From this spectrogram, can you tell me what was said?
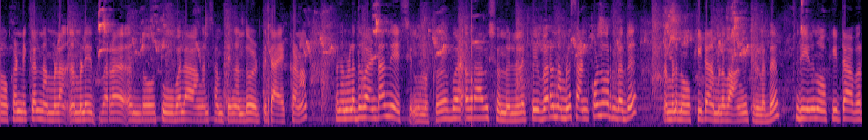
നോക്കണ്ടെങ്കിൽ നമ്മൾ നമ്മൾ വേറെ എന്തോ തൂവല അങ്ങനെ സംതിങ് എന്തോ എടുത്തിട്ട് അയക്കണം. അപ്പോൾ നമ്മളത് വേണ്ടാന്ന് വെച്ചു നമുക്ക് വേറെ ആവശ്യമൊന്നുമില്ല. ഇപ്പോൾ ഇവർ നമ്മൾ സൺകൊണ്ണൂറിന്റെത് നമ്മൾ നോക്കിയിട്ടാണ് നമ്മൾ വാങ്ങിയിട്ടുള്ളത്. ജീന് നോക്കിയിട്ട് അവർ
